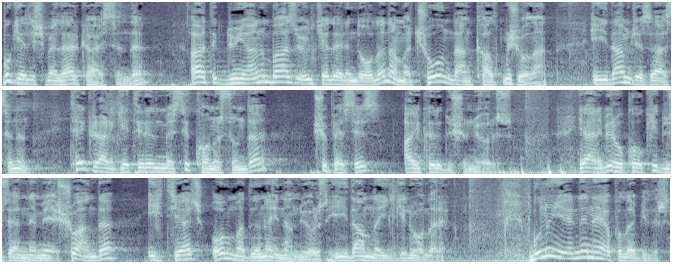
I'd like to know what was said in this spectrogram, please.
bu gelişmeler karşısında artık dünyanın bazı ülkelerinde olan ama çoğundan kalkmış olan idam cezasının tekrar getirilmesi konusunda şüphesiz aykırı düşünüyoruz. Yani bir hukuki düzenlemeye şu anda ihtiyaç olmadığına inanıyoruz idamla ilgili olarak. Bunun yerine ne yapılabilir?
